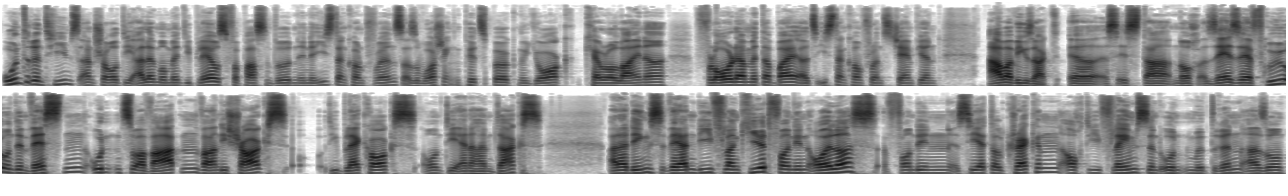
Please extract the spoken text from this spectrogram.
unteren Teams anschaut, die alle im Moment die Playoffs verpassen würden in der Eastern Conference, also Washington, Pittsburgh, New York, Carolina, Florida mit dabei als Eastern Conference Champion. Aber wie gesagt, äh, es ist da noch sehr, sehr früh und im Westen unten zu erwarten waren die Sharks, die Blackhawks und die Anaheim Ducks. Allerdings werden die flankiert von den Oilers, von den Seattle Kraken, auch die Flames sind unten mit drin. Also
